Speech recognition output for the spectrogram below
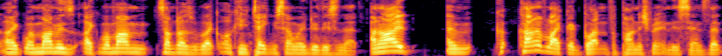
Like my mum is like my mum sometimes will be like, oh, can you take me somewhere and do this and that? And I am k- kind of like a glutton for punishment in this sense that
